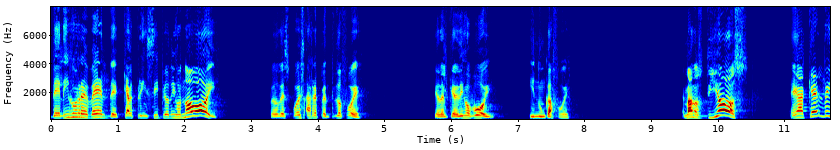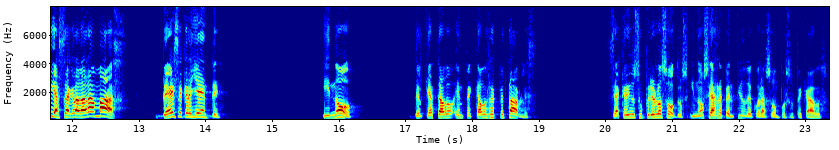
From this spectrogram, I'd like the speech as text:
Del hijo rebelde que al principio dijo, no voy, pero después arrepentido fue. Que del que dijo voy y nunca fue. Hermanos, Dios en aquel día se agradará más de ese creyente y no del que ha estado en pecados respetables se ha creído superior a los otros y no se ha arrepentido de corazón por sus pecados.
